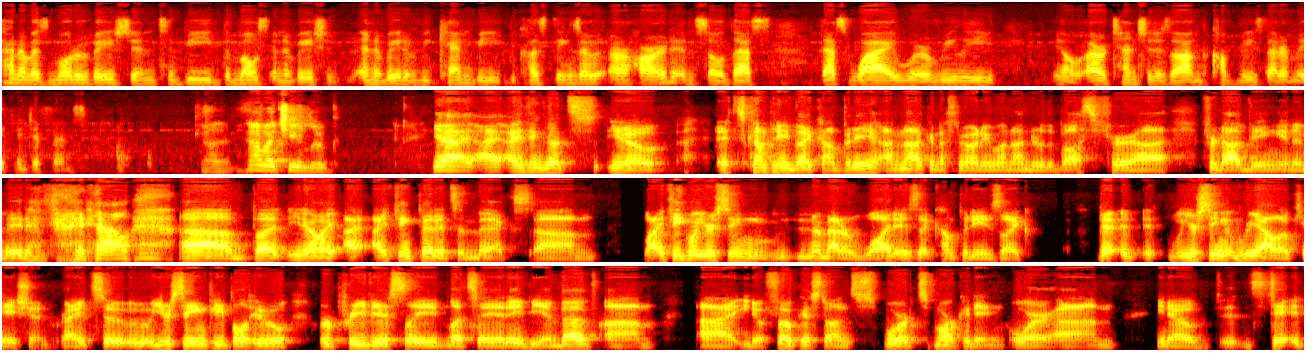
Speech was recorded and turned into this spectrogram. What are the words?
kind of as motivation to be the most innovation innovative we can be because things are, are hard. And so that's that's why we're really you know our attention is on the companies that are making a difference. Got it. How about you luke? Yeah I, I think that's you know it's company by company. I'm not going to throw anyone under the bus for uh, for not being innovative right now. Um, but you know I, I think that it's a mix. Um, I think what you're seeing, no matter what, is that companies like that you're seeing reallocation, right? So you're seeing people who were previously, let's say, at AB InBev, um, uh, you know, focused on sports marketing or um, you know,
